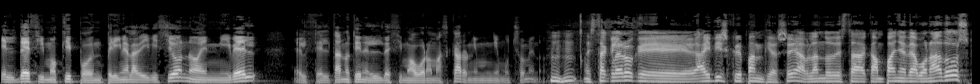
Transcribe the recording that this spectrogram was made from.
el décimo equipo en primera división o en nivel. El Celta no tiene el décimo abono más caro, ni, mucho menos. Está claro que hay discrepancias, ¿eh? Hablando de esta campaña de abonados,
